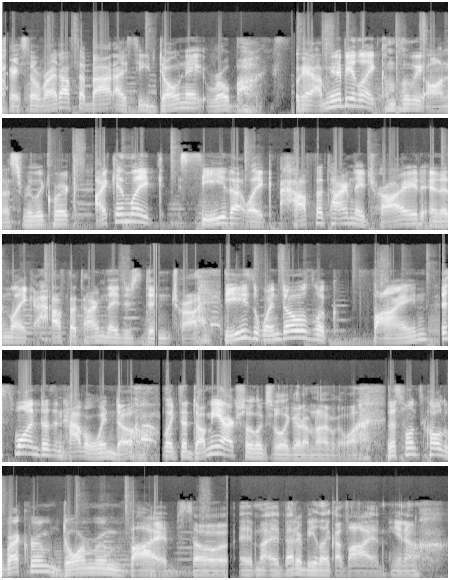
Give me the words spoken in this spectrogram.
Okay, so right off the bat, I see donate Robux. Okay, I'm gonna be like completely honest really quick. I can like see that like half the time they tried and then like half the time they just didn't try. These windows look fine. This one doesn't have a window. like the dummy actually looks really good. I'm not even gonna lie. This one's called Rec Room Dorm Room Vibe. So it, it better be like a vibe, you know?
